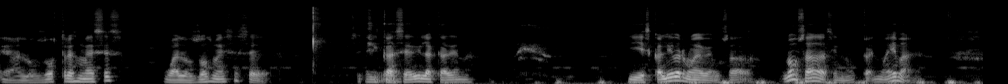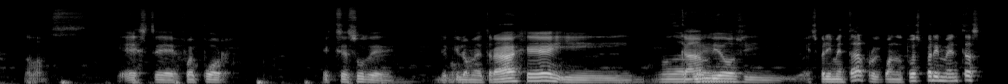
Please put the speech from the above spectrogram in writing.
eh, a los 2, 3 meses, o a los 2 meses, eh, Se el cassette y la cadena. Y Excalibur 9 usada. No usada, sino nueva. No mames. Este fue por exceso de, de No. kilometraje y cambios y experimentar, porque cuando tú experimentas,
